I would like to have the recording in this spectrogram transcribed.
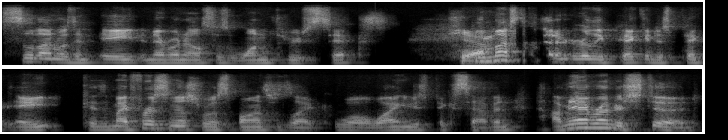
Sylvain was an eight and everyone else was one through six. Yeah. He must have had an early pick and just picked eight because my first initial response was like, well, why don't you just pick seven? I've never understood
